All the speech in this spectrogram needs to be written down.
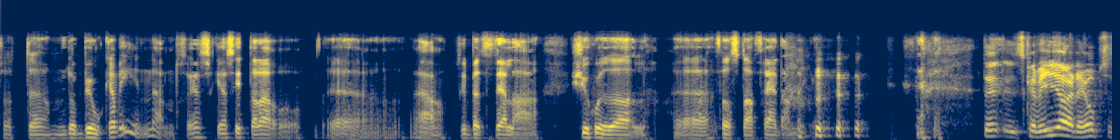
Så att eh, då bokar vi in den. Så jag ska sitta där och eh, ja, ska beställa 27 öl eh, första fredagen. det, ska vi göra det ihop så,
